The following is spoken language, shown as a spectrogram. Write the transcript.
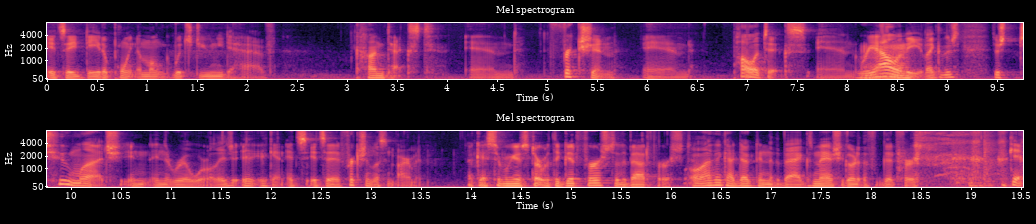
it's a data point among which do you need to have context and friction and politics and mm-hmm. reality. Like there's there's too much in, in the real world. It, it- again, it's it's a frictionless environment. okay so we're going to start with the good first or the bad first Oh, I think I dug into the bags. Maybe I should go to the good first. Okay,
